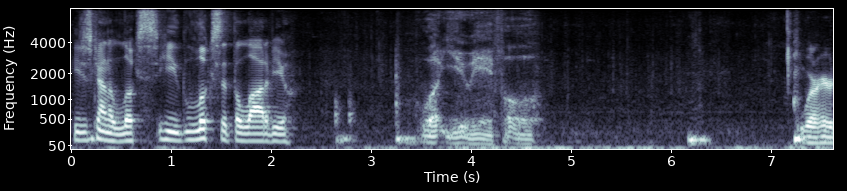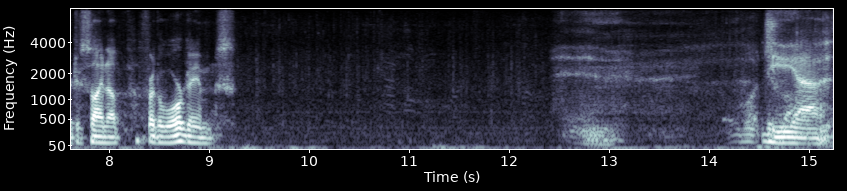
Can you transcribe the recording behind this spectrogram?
He just kind of looks. He looks at the lot of you. What you here for? We're here to sign up for the war games. What The, you uh, rep-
